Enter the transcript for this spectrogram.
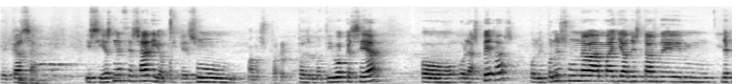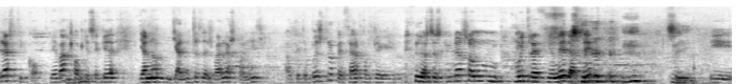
de casa. Y si es necesario, porque es un, vamos, por, el motivo que sea, o, las pegas o le pones una malla de estas de, de plástico debajo que se queda, ya no, ya no te desbalas con ella. Aunque te puedes tropezar porque las esquinas son muy traicioneras, ¿eh? Sí. Y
